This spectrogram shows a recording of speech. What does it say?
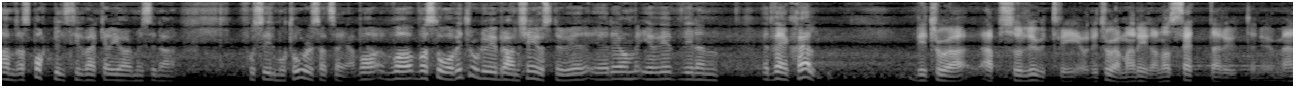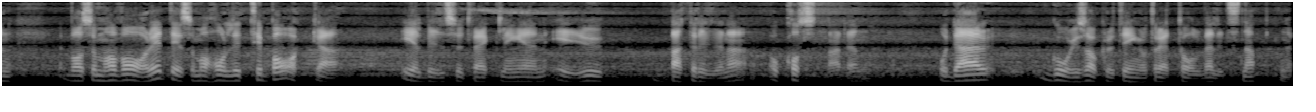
andra sportbilstillverkare gör med sina fossilmotorer så att säga. Vad, vad, vad står vi tror du i branschen just nu? Är, är, det, är vi vid en, ett vägskäl? Det tror jag absolut vi är och det tror jag man redan har sett där ute nu. Men vad som har varit det som har hållit tillbaka elbilsutvecklingen är ju batterierna och kostnaden. Och där går ju saker och ting åt rätt håll väldigt snabbt nu.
